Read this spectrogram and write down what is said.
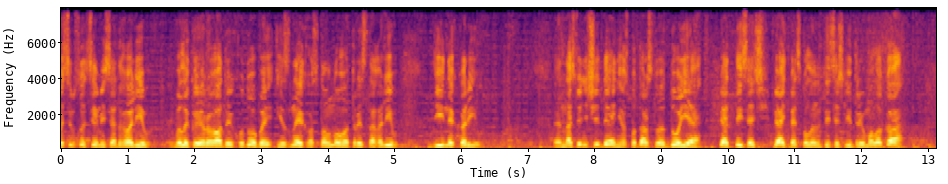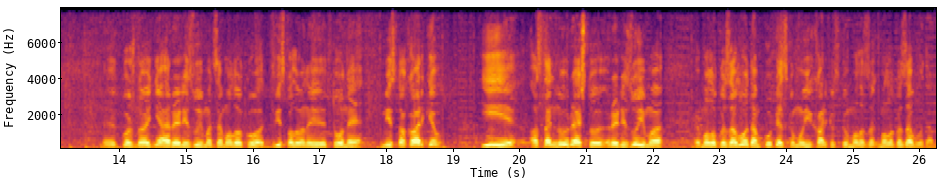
870 голів великої рогатої худоби, із них основного 300 голів дійних корів. Е, На сьогоднішній день господарство доє 5 тисяч, 5-5,5 тисяч літрів молока. Е, Кожного дня реалізуємо це молоко 2,5 тонни місто Харків і остальну решту реалізуємо молокозаводам Куп'янському і Харківському молокозаводам.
